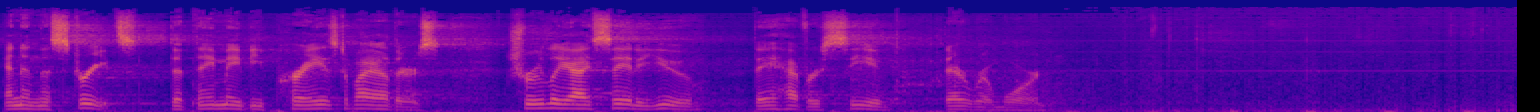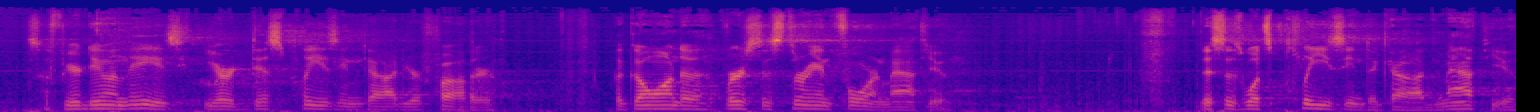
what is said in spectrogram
and in the streets, that they may be praised by others. Truly I say to you, they have received their reward. So if you're doing these, you're displeasing God your Father. But go on to verses 3 and 4 in Matthew. This is what's pleasing to God. Matthew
